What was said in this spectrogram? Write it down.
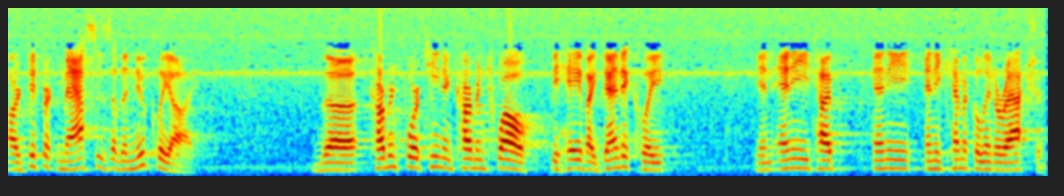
are different masses of the nuclei. The carbon 14 and carbon 12 behave identically in any type, any, any chemical interaction.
